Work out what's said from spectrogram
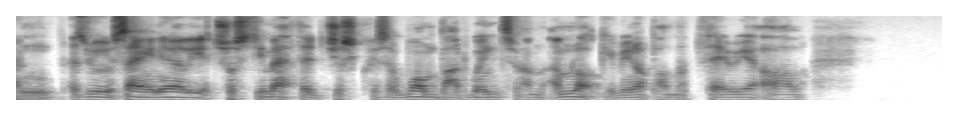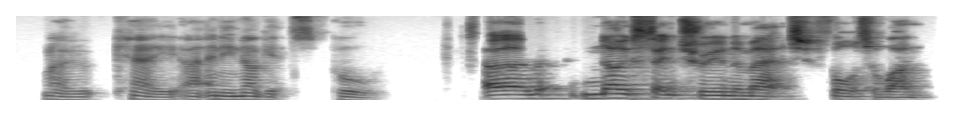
and as we were saying earlier, trust your method. Just because of one bad winter, I'm I'm not giving up on that theory at all. Okay. Uh, any nuggets, Paul? Um, no century in the match, four to one.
